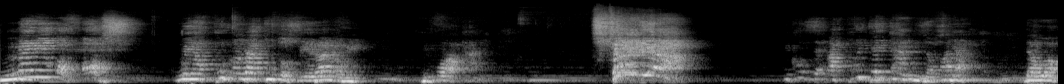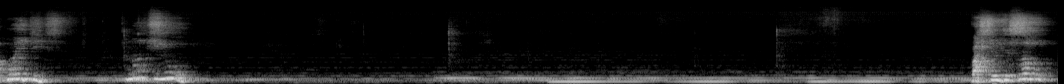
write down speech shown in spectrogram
Many of us, we are put under tutors, we ran away before our time. Stay there! Because the appointed time is the Father that will appoint it, not you. Verse 27.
